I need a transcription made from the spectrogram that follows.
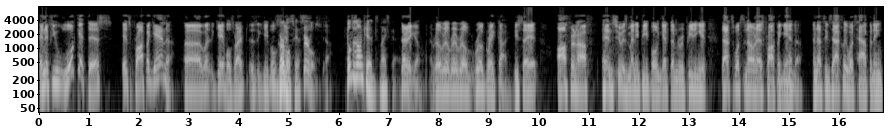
And if you look at this, it's propaganda. Uh, Goebbels, right? Is it Goebbels? Goebbels, yes. Goebbels, yeah. Killed his own kids. Nice guy. There you go. A real, real, real, real, real great guy. You say it often enough and to as many people and get them to repeating it. That's what's known as propaganda. And that's exactly what's happening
